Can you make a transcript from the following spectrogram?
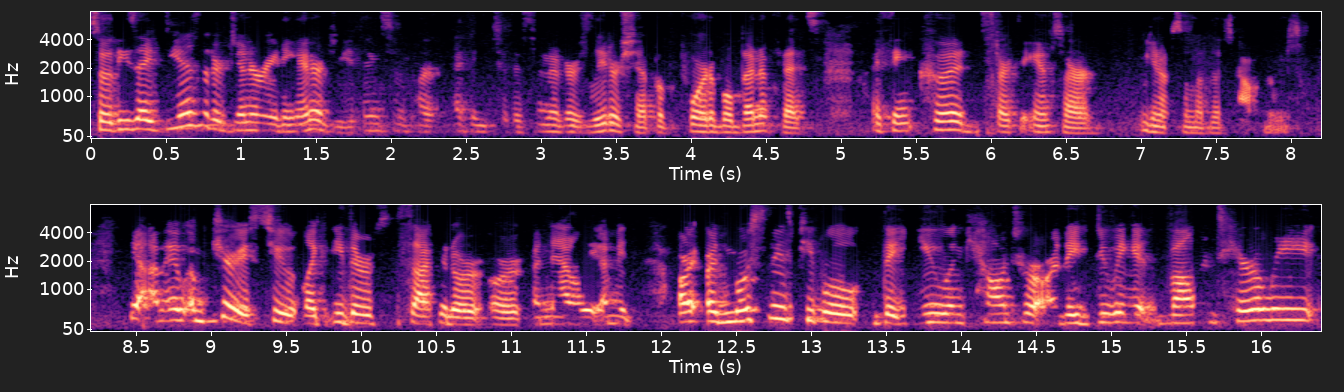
So these ideas that are generating energy, thanks in part, I think, to the senator's leadership of portable benefits, I think could start to answer you know some of those outcomes. Yeah, I mean, I'm curious too. Like either Saket or, or Natalie. I mean, are, are most of these people that you encounter are they doing it voluntarily?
